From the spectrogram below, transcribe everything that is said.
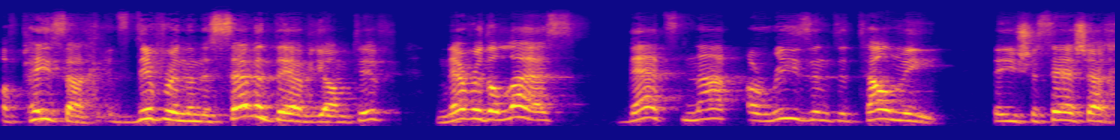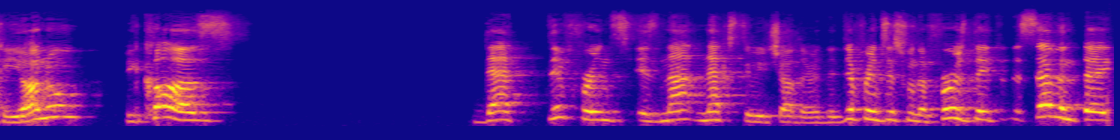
of Pesach, it's different than the seventh day of Yom Tiv, nevertheless, that's not a reason to tell me that you should say Shechiyanu because that difference is not next to each other. The difference is from the first day to the seventh day,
